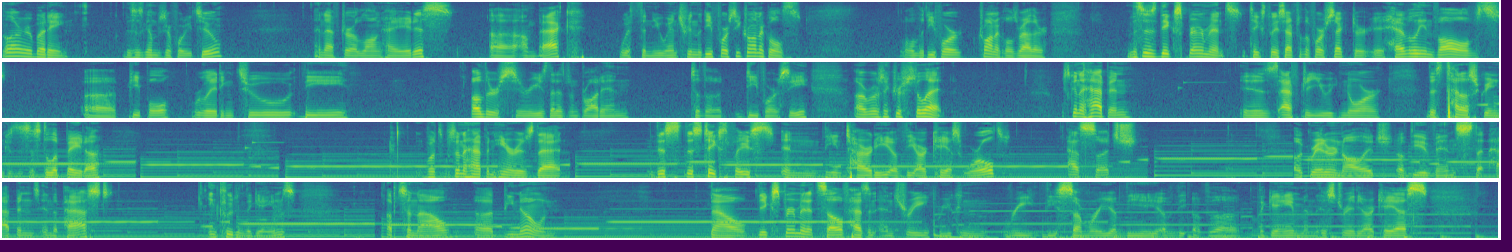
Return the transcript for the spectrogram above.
Hello everybody, this is Gumster42, and after a long hiatus, uh, I'm back with the new entry in the D4C Chronicles. Well, the D4 Chronicles, rather. This is the experiment. It takes place after the fourth sector. It heavily involves uh, people relating to the other series that has been brought in to the D4C, uh, Rosenkreuzstilette. What's going to happen is after you ignore this title screen because this is still a beta. What's going to happen here is that this this takes place in the entirety of the RKS world. As such, a greater knowledge of the events that happened in the past, including the games, up to now, uh, be known. Now, the experiment itself has an entry where you can read the summary of the of the of the the game and the history of the RKS,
